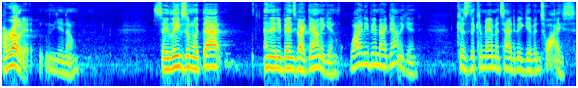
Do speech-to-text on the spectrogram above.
I wrote it, you know. So he leaves them with that, and then he bends back down again. Why did he bend back down again? Because the commandments had to be given twice.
